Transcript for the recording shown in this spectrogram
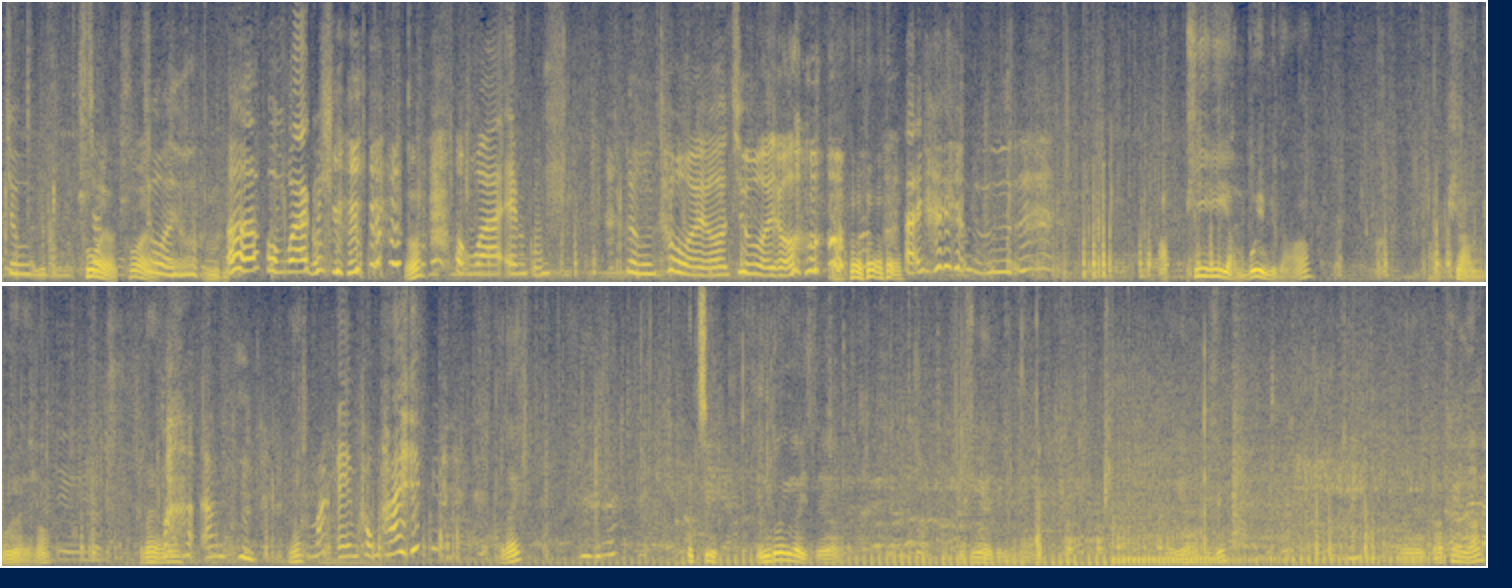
Chu, 추워요 추워요 chùa 음. Hôm qua cũng 어? Hôm qua em cũng Rồi chùa chùa 앞이 안 보입니다. 앞이 안 보여요. 그래, Anh 응? Mắt em không thấy 그래? 지금 웅덩이가 있어요. 조심해야 됩니다. 여기 어디지? 오, 카페인가?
